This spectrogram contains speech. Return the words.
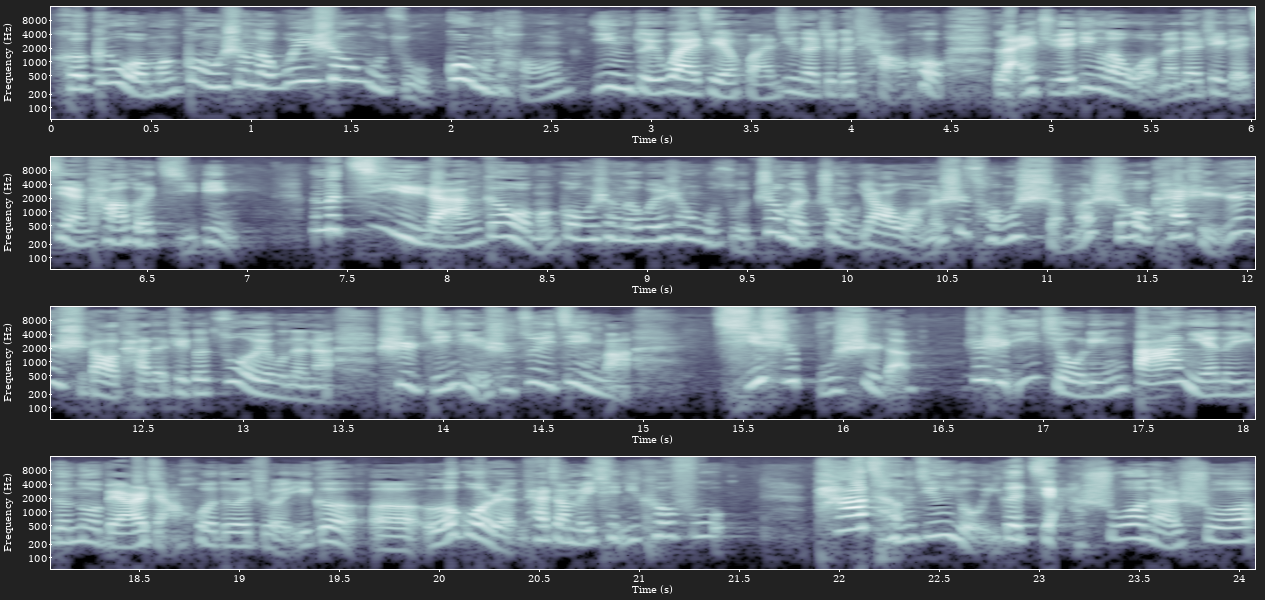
和跟我们共生的微生物组共同应对外界环境的这个调控，来决定了我们的这个健康和疾病。那么，既然跟我们共生的微生物组这么重要，我们是从什么时候开始认识到它的这个作用的呢？是仅仅是最近吗？其实不是的。这是一九零八年的一个诺贝尔奖获得者，一个呃俄国人，他叫梅切尼科夫。他曾经有一个假说呢，说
